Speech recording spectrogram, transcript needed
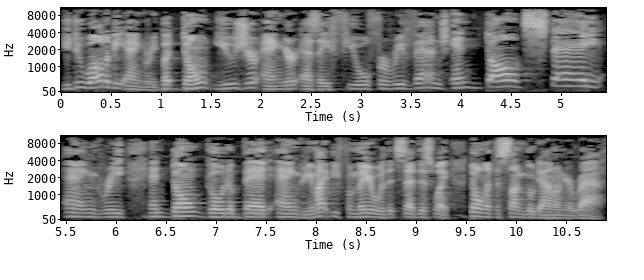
You do well to be angry, but don't use your anger as a fuel for revenge. And don't stay angry and don't go to bed angry. You might be familiar with it said this way Don't let the sun go down on your wrath.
